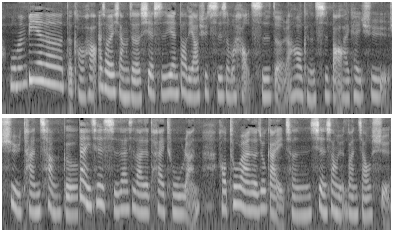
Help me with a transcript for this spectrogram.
“我们毕业了”的口号。那时候也想着谢师宴到底要去吃什么好吃的，然后可能吃饱还可以去续摊唱歌。但一切实在是来得太突然，好突然的就改成线上远端教学，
